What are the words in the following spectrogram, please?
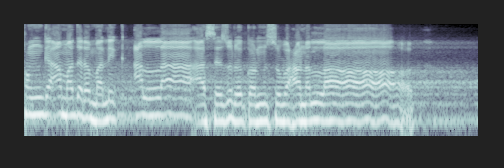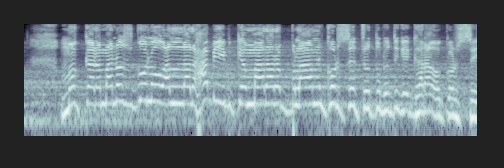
সঙ্গে আমাদের মালিক আল্লাহ আছে যেরকম সুবহানাল্লাহ মক্কার মানুষগুলো আল্লাহর হাবিবকে মারার প্ল্যান করছে, চতুর্দিকে ঘেরাও করছে।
